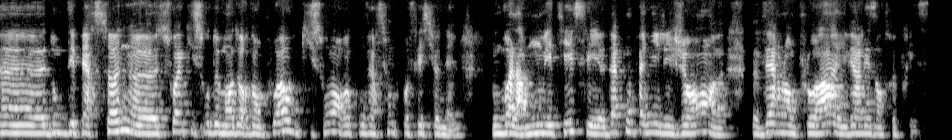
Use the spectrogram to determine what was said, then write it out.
euh, donc des personnes euh, soit qui sont demandeurs d'emploi ou qui sont en reconversion professionnelle. Donc voilà, mon métier, c'est d'accompagner les gens euh, vers l'emploi et vers les entreprises.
